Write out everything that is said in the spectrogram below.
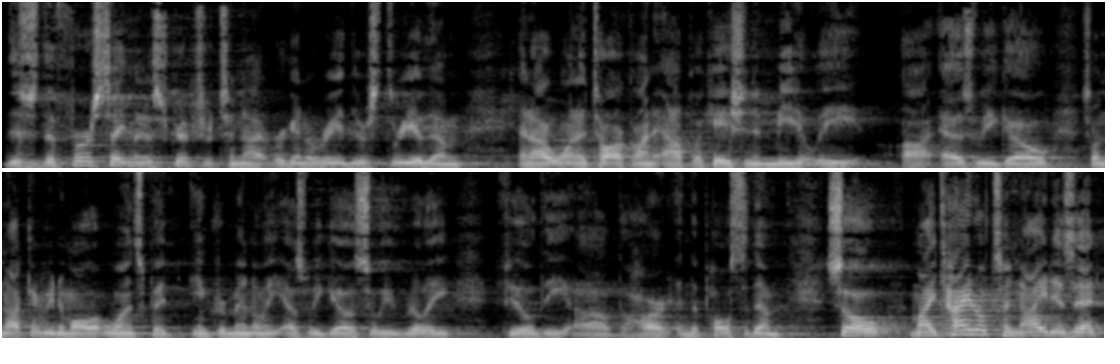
This is the first segment of scripture tonight we're going to read. There's three of them, and I want to talk on application immediately uh, as we go. So I'm not going to read them all at once, but incrementally as we go, so we really feel the uh, the heart and the pulse of them. So my title tonight is that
